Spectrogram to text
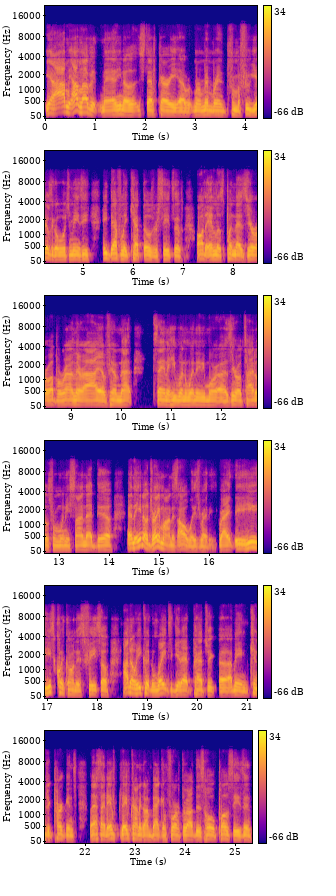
Yeah, I mean, I love it, man. You know, Steph Curry, uh, remembering from a few years ago, which means he he definitely kept those receipts of all the endless putting that zero up around their eye of him not saying that he wouldn't win any more uh, zero titles from when he signed that deal. And you know, Draymond is always ready, right? He, he's quick on his feet, so I know he couldn't wait to get at Patrick. Uh, I mean Kendrick Perkins last night. They've they've kind of gone back and forth throughout this whole postseason.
